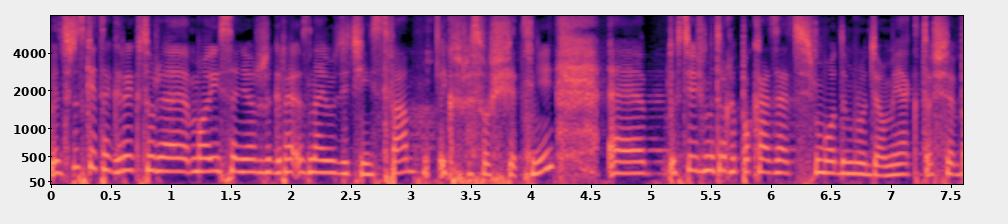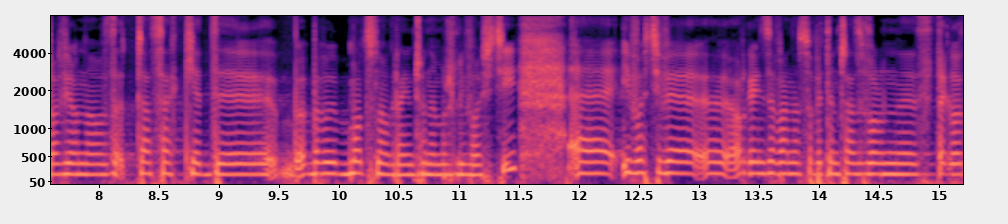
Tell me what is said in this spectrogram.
Więc wszystkie te gry, które moi seniorzy gra, znają z dzieciństwa i które są świetni, e, chcieliśmy trochę pokazać młodym ludziom, jak to się bawiono w czasach, kiedy były mocno ograniczone możliwości e, i właściwie e, organizowano sobie ten czas wolny z tego,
